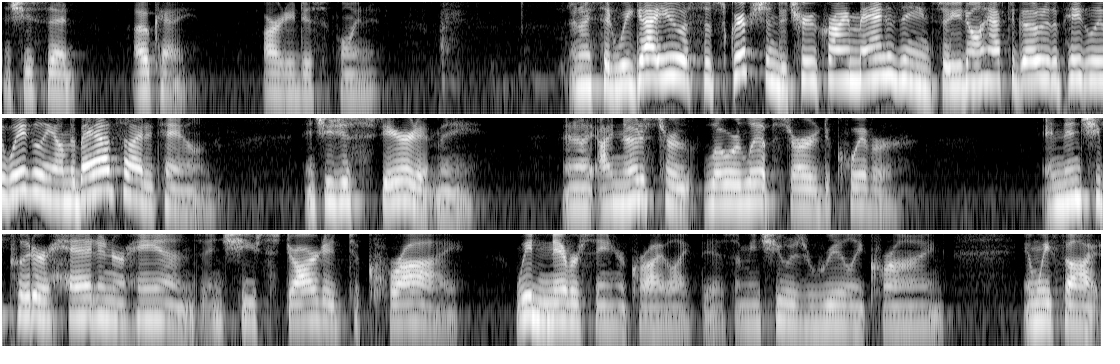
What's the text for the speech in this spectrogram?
And she said, Okay, already disappointed. And I said, We got you a subscription to True Crime Magazine so you don't have to go to the Piggly Wiggly on the bad side of town. And she just stared at me. And I, I noticed her lower lip started to quiver. And then she put her head in her hands and she started to cry. We'd never seen her cry like this. I mean, she was really crying. And we thought,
